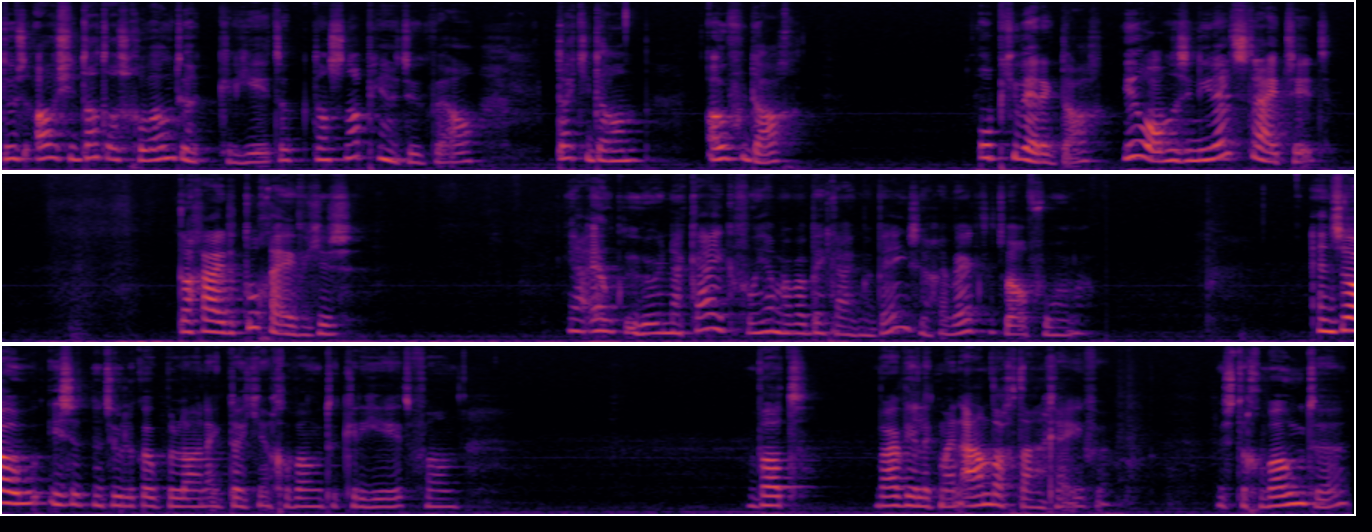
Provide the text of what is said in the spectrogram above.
Dus als je dat als gewoonte creëert, dan snap je natuurlijk wel dat je dan overdag op je werkdag heel anders in die wedstrijd zit. Dan ga je er toch eventjes ja, elke uur naar kijken van ja, maar waar ben ik eigenlijk mee bezig en werkt het wel voor me? En zo is het natuurlijk ook belangrijk dat je een gewoonte creëert van wat, waar wil ik mijn aandacht aan geven? Dus de gewoonte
